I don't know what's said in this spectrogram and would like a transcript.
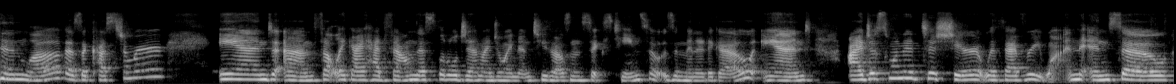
in love as a customer and um, felt like I had found this little gem. I joined in 2016, so it was a minute ago, and I just wanted to share it with everyone. And so,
